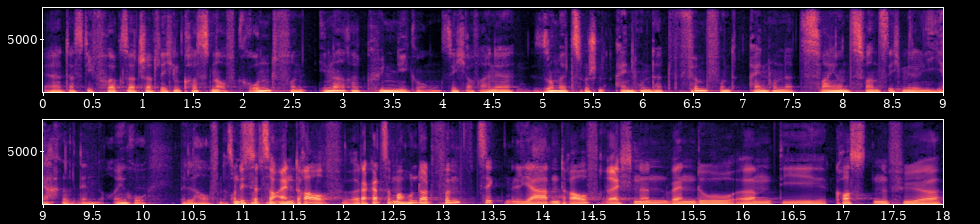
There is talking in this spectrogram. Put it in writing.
Äh, dass die volkswirtschaftlichen Kosten aufgrund von innerer Kündigung sich auf eine Summe zwischen 105 und 122 Milliarden Euro belaufen. Das und ich setze noch einen drauf. Da kannst du mal 150 Milliarden draufrechnen, wenn du ähm, die Kosten für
